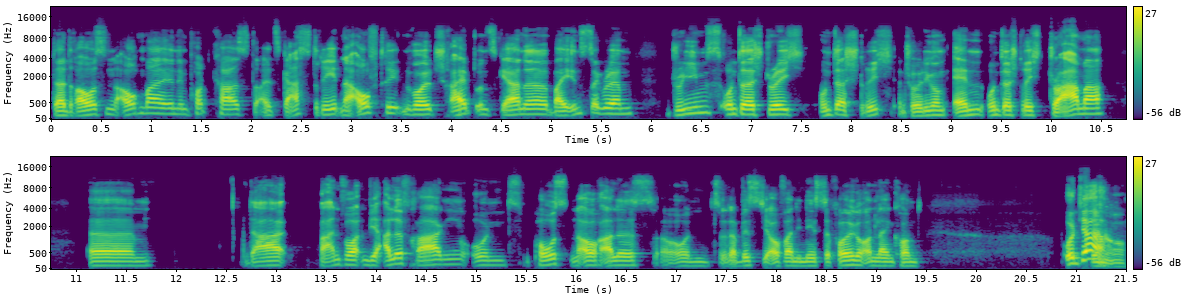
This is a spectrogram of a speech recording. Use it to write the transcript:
da draußen auch mal in dem Podcast als Gastredner auftreten wollt, schreibt uns gerne bei Instagram dreams unterstrich, unterstrich, Entschuldigung, n unterstrich drama. Ähm, da beantworten wir alle Fragen und posten auch alles. Und da wisst ihr auch, wann die nächste Folge online kommt. Und ja, genau.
